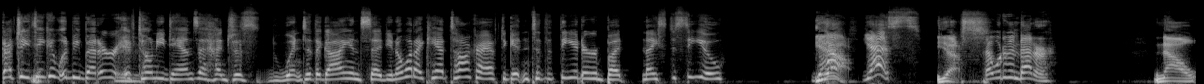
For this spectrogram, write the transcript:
God, do you think it would be better if Tony Danza had just went to the guy and said, "You know what? I can't talk. I have to get into the theater, but nice to see you." Yeah. Yes. Yes. That would have been better. Now,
